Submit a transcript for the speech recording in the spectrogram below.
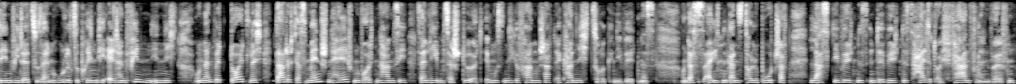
den wieder zu seinem Rudel zu bringen. Die Eltern finden ihn nicht. Und dann wird deutlich, dadurch, dass Menschen helfen wollten, haben sie sein Leben zerstört. Er muss in die Gefangenschaft, er kann nicht zurück in die Wildnis. Und das ist eigentlich eine ganz tolle Botschaft. Lasst die Wildnis in der Wildnis, haltet euch fern von den Wölfen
